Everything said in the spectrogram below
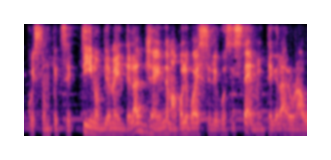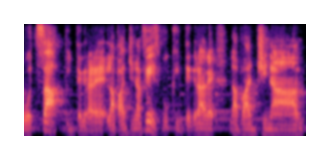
questo è un pezzettino ovviamente l'agenda, ma quale può essere l'ecosistema? Integrare una WhatsApp, integrare la pagina Facebook, integrare la pagina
